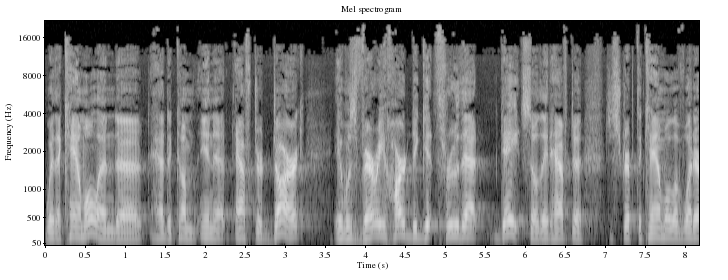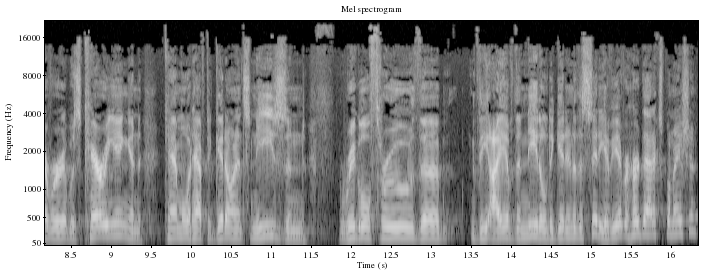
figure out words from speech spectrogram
with a camel and uh, had to come in at, after dark, it was very hard to get through that gate. So they'd have to strip the camel of whatever it was carrying, and camel would have to get on its knees and wriggle through the, the eye of the needle to get into the city. Have you ever heard that explanation?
